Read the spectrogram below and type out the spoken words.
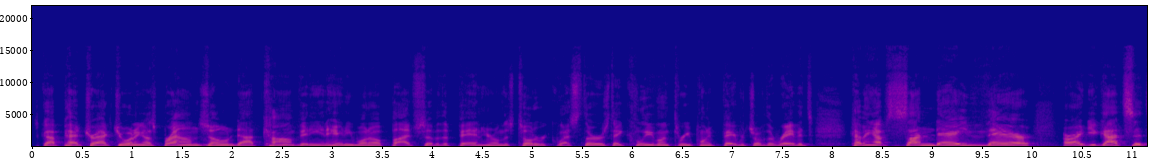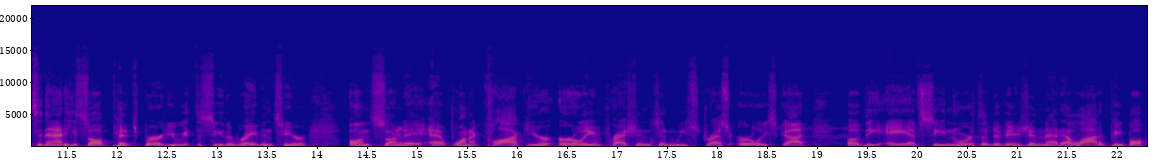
Scott Petrak joining us, brownzone.com. Vinny and Haney, 1057 The Fan here on this Total Request Thursday. Cleveland, three point favorites over the Ravens. Coming up Sunday there. All right, you got Cincinnati, you saw Pittsburgh. You get to see the Ravens here on Sunday at 1 o'clock. Your early impressions, and we stress early, Scott, of the AFC North division that a lot of people,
